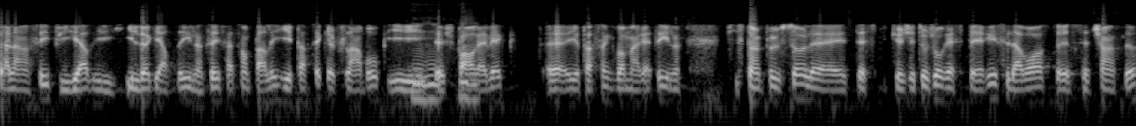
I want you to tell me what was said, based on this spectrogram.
se lancer, puis regarde, il l'a gardé. Là, façon de parler, il est parti avec le flambeau, puis mm-hmm. je pars mm-hmm. avec, il euh, n'y a personne qui va m'arrêter. Puis c'est un peu ça que j'ai toujours espéré, c'est d'avoir cette, chance-là.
